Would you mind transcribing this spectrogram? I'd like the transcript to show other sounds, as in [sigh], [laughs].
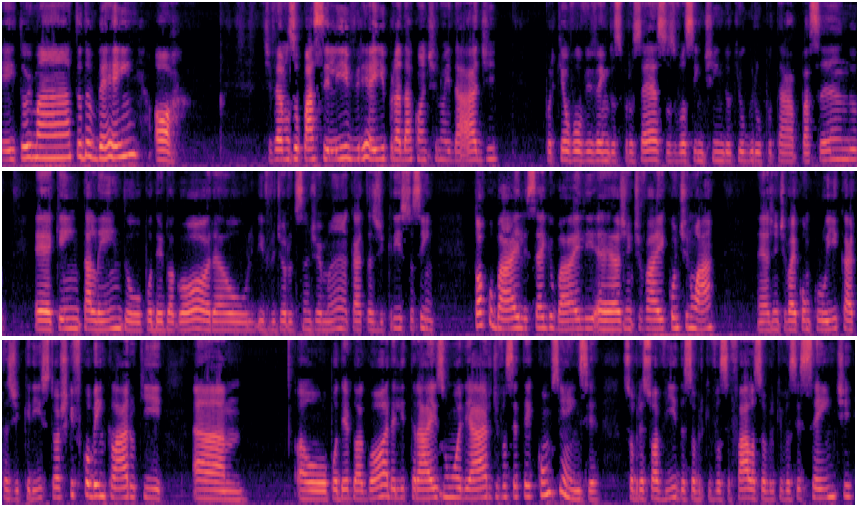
Ei, turma, tudo bem? Ó, tivemos o passe livre aí para dar continuidade, porque eu vou vivendo os processos, vou sentindo que o grupo tá passando. É, quem tá lendo O Poder do Agora, o livro de Ouro de Saint Germain, Cartas de Cristo, assim, toca o baile, segue o baile, é, a gente vai continuar, é, a gente vai concluir Cartas de Cristo. acho que ficou bem claro que. Ah, o poder do agora, ele traz um olhar de você ter consciência sobre a sua vida, sobre o que você fala, sobre o que você sente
